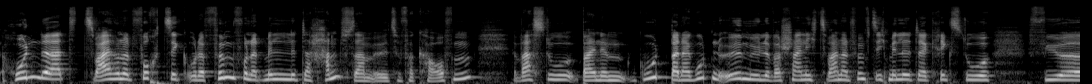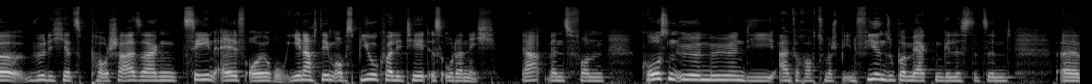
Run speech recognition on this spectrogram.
100, 250 oder 500 Milliliter Hanfsamenöl zu verkaufen, was du bei einem gut, bei einer guten Ölmühle wahrscheinlich 250 Milliliter kriegst du für, würde ich jetzt pauschal sagen, 10, 11 Euro, je nachdem, ob es Bioqualität ist oder nicht. Ja, wenn es von großen Ölmühlen, die einfach auch zum Beispiel in vielen Supermärkten gelistet sind, äh,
